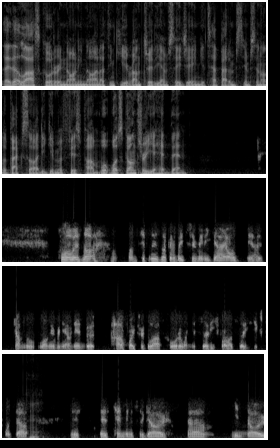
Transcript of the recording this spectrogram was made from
that last quarter in '99, I think you run through the MCG and you tap Adam Simpson on the backside. You give him a fist pump. What, what's gone through your head then? Well, there's not. I'm tipping there's not going to be too many games. You know, comes along every now and then, but halfway through the last quarter, when you're 35, 36 points up, yeah. there's there's 10 minutes to go. Um, you know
